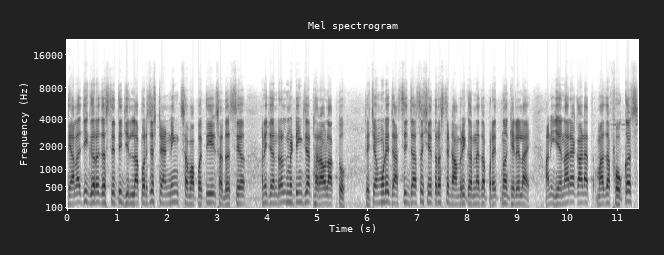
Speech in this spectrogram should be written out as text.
त्याला जी गरज असते ती जिल्हा परिषद स्टँडिंग सभापती सदस्य आणि जनरल मिटिंगचा ठराव लागतो. त्याच्यामुळे जास्तीत जास्त शेतरस्ते डांबरी करण्याचा प्रयत्न केलेला आहे. आणि येणाऱ्या काळात माझा फोकस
